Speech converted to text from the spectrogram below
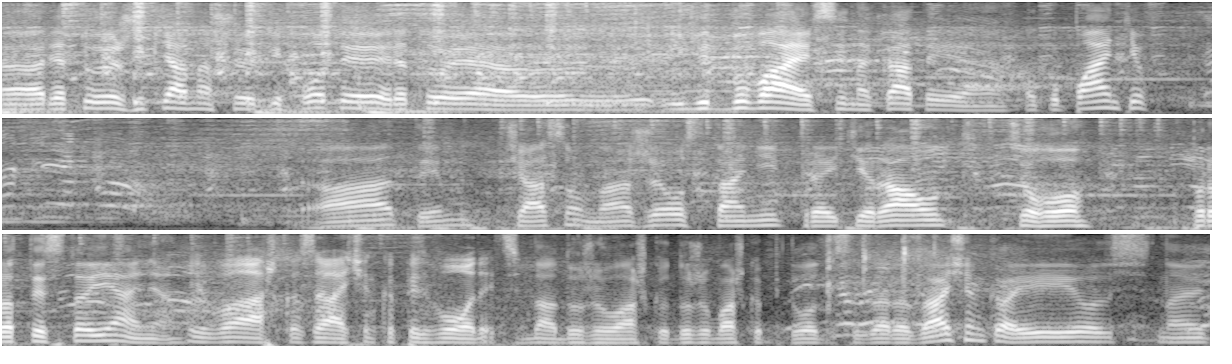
е, рятує життя нашої піхоти, рятує е, і відбиває всі накати окупантів. А тим часом у нас вже останній третій раунд цього протистояння. І важко Зайченко підводиться. Да, дуже важко, дуже важко підводитися зараз Зайченко. І ось навіть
